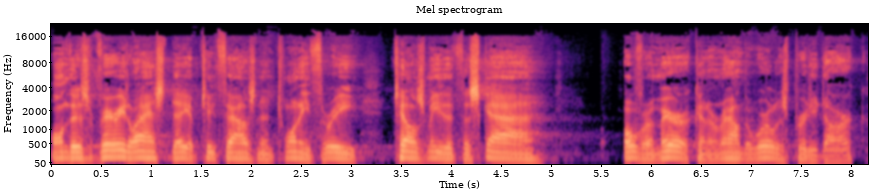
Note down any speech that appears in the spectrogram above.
on this very last day of 2023 tells me that the sky over America and around the world is pretty dark.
